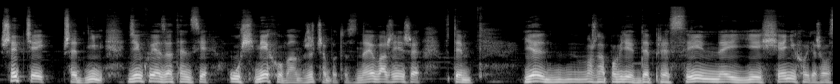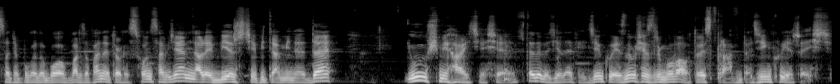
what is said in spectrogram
szybciej przed nimi. Dziękuję za atencję. Uśmiechu Wam życzę, bo to jest najważniejsze w tym je, można powiedzieć, depresyjnej jesieni, chociaż ostatnio pogoda była bardzo fajna, trochę słońca widziałem, no ale bierzcie witaminę D i uśmiechajcie się. Wtedy będzie lepiej. Dziękuję. Znowu się zrymowało, to jest prawda. Dziękuję, cześć.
